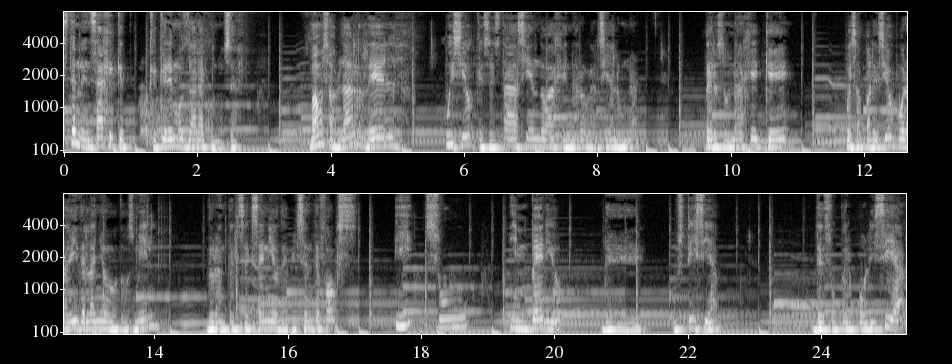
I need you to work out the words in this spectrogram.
este mensaje que, que queremos dar a conocer. Vamos a hablar del juicio que se está haciendo a Genaro García Luna, personaje que pues apareció por ahí del año 2000 durante el sexenio de Vicente Fox y su imperio de justicia, de superpolicía,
